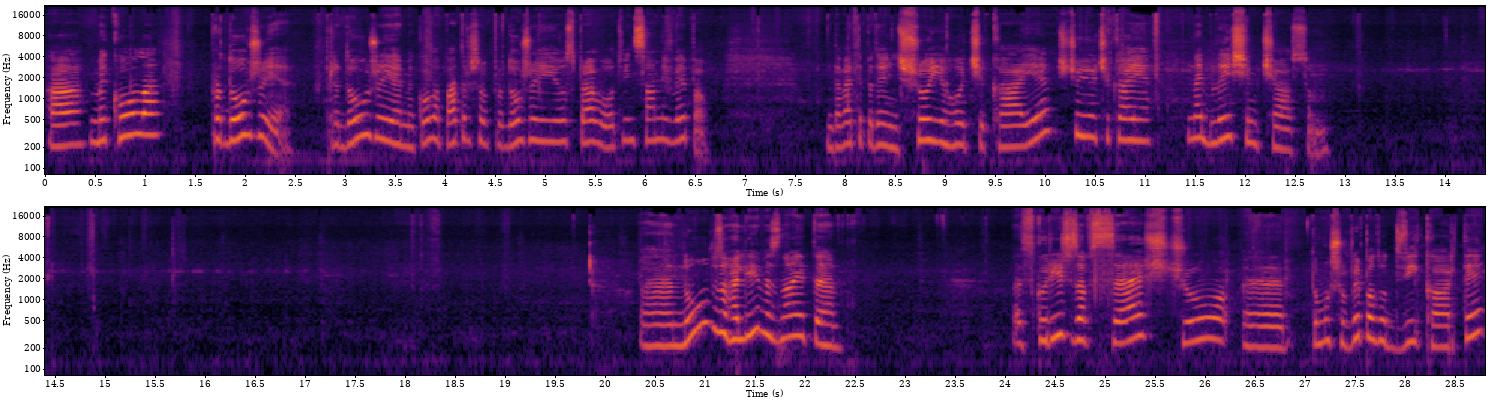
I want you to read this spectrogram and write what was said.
а Микола продовжує. Продовжує Микола Патрушев продовжує його справу. От він сам і випав. Давайте подивимось, що його чекає, що його чекає найближчим часом. Ну, взагалі, ви знаєте, скоріш за все, що е, тому що випало дві карти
